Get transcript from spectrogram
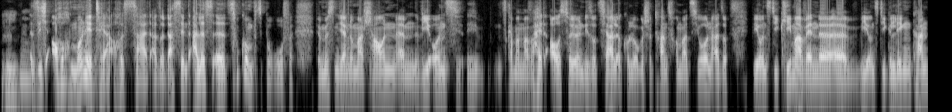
mhm. sich auch monetär auszahlt. Also das sind alles äh, Zukunftsberufe. Wir müssen ja nur mal schauen, ähm, wie uns, jetzt kann man mal weit aushöhlen, die sozial-ökologische Transformation, also wie uns die Klimawende, äh, wie uns die gelingen kann,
